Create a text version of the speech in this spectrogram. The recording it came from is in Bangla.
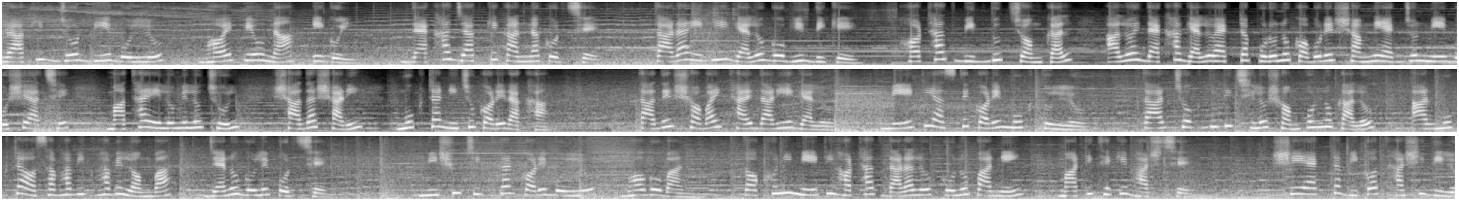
রাকিব জোর দিয়ে বলল, ভয় পেও না, এগোই। দেখা যাক কে কান্না করছে। তারা এগিয়ে গেল গভীর দিকে। হঠাৎ বিদ্যুৎ চমকাল, আলোয় দেখা গেল একটা পুরনো কবরের সামনে একজন মেয়ে বসে আছে মাথায় এলোমেলো চুল, সাদা শাড়ি, মুখটা নিচু করে রাখা। তাদের সবাই ঠায় দাঁড়িয়ে গেল। মেয়েটি আস্তে করে মুখ তুলল। তার চোখ দুটি ছিল সম্পূর্ণ কালো, আর মুখটা অস্বাভাবিকভাবে লম্বা, যেন গলে পড়ছে। মিশু চিৎকার করে বলল, ভগবান! তখনই মেয়েটি হঠাৎ দাঁড়াল, কোনো পা নেই, মাটি থেকে ভাসছে। সে একটা বিকট হাসি দিল,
